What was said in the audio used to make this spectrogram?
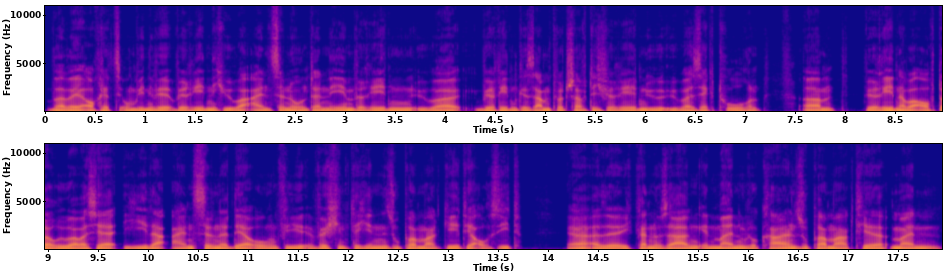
weil wir ja auch jetzt irgendwie, wir, wir reden nicht über einzelne Unternehmen, wir reden über, wir reden gesamtwirtschaftlich, wir reden über, über Sektoren. Ähm, wir reden aber auch darüber, was ja jeder Einzelne, der irgendwie wöchentlich in den Supermarkt geht, ja auch sieht. Ja, also ich kann nur sagen, in meinem lokalen Supermarkt hier, mein,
